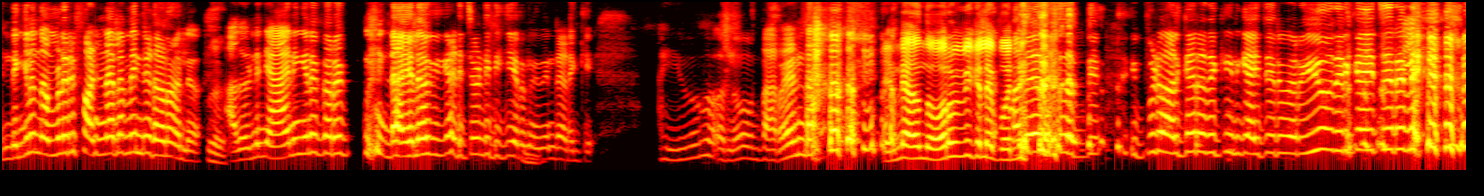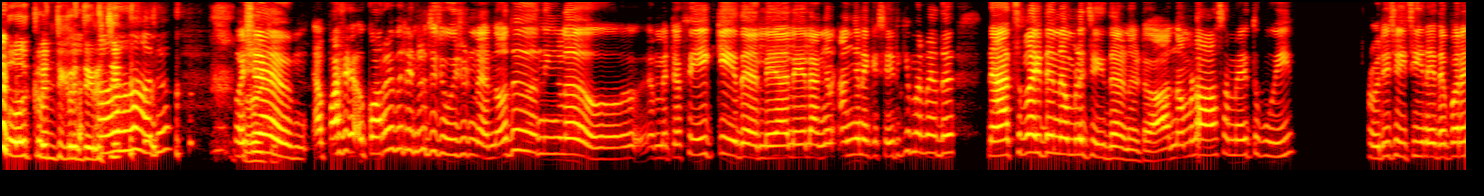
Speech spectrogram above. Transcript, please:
എന്തെങ്കിലും നമ്മളൊരു ഫൺ എലമെന്റ് ഇടണമല്ലോ. അതുകൊണ്ട് ഞാനിങ്ങനെ കുറെ ഡയലോഗ് ഒക്കെ അടിച്ചോണ്ടിരിക്കുകയായിരുന്നു ഇതിന്റെ ഇടയ്ക്ക്. അയ്യോ ഒന്നും പറയണ്ട. എന്നെ അതൊന്നും ഓർമ്മിപ്പിക്കല്ലേ പൊന്നെ? സത്യം. ഇപ്പോഴും ആൾക്കാർ അതൊക്കെ എനിക്ക് അയച്ചു തരുമ്പോ അറിയോ നിനക്ക് അയച്ചു തരല്ലേ? ഓ ക്രിഞ്ച് ക്രിഞ്ച്. പക്ഷെ പക്ഷെ കൊറേ പേര് എന്റെ അടുത്ത് ചോദിച്ചിട്ടുണ്ടായിരുന്നു അത് നിങ്ങൾ മറ്റേ ഫേക്ക് ചെയ്തല്ലേ അല്ലെങ്കിൽ അങ്ങനെ അങ്ങനെയൊക്കെ ശരിക്കും പറഞ്ഞത് നാച്ചുറൽ ആയിട്ട് തന്നെ നമ്മൾ ചെയ്തതാണ് കേട്ടോ. നമ്മൾ ആ സമയത്ത് പോയി ഒരു ചേച്ചീനെ ഇതേപോലെ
